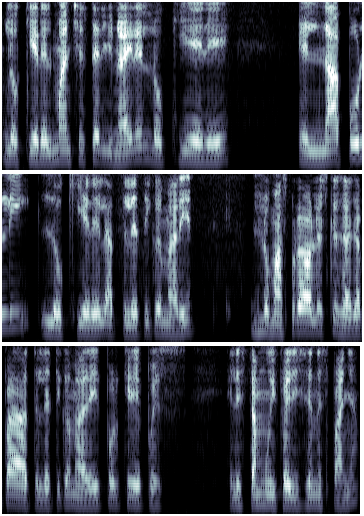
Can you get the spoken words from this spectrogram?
Lo quiere el Manchester United, lo quiere el Napoli lo quiere el Atlético de Madrid. Lo más probable es que se vaya para Atlético de Madrid porque pues él está muy feliz en España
